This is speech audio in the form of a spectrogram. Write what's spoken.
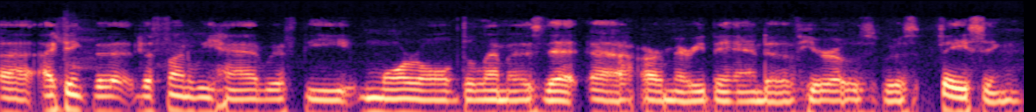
uh, I think the, the fun we had with the moral dilemmas that uh, our merry band of heroes was facing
